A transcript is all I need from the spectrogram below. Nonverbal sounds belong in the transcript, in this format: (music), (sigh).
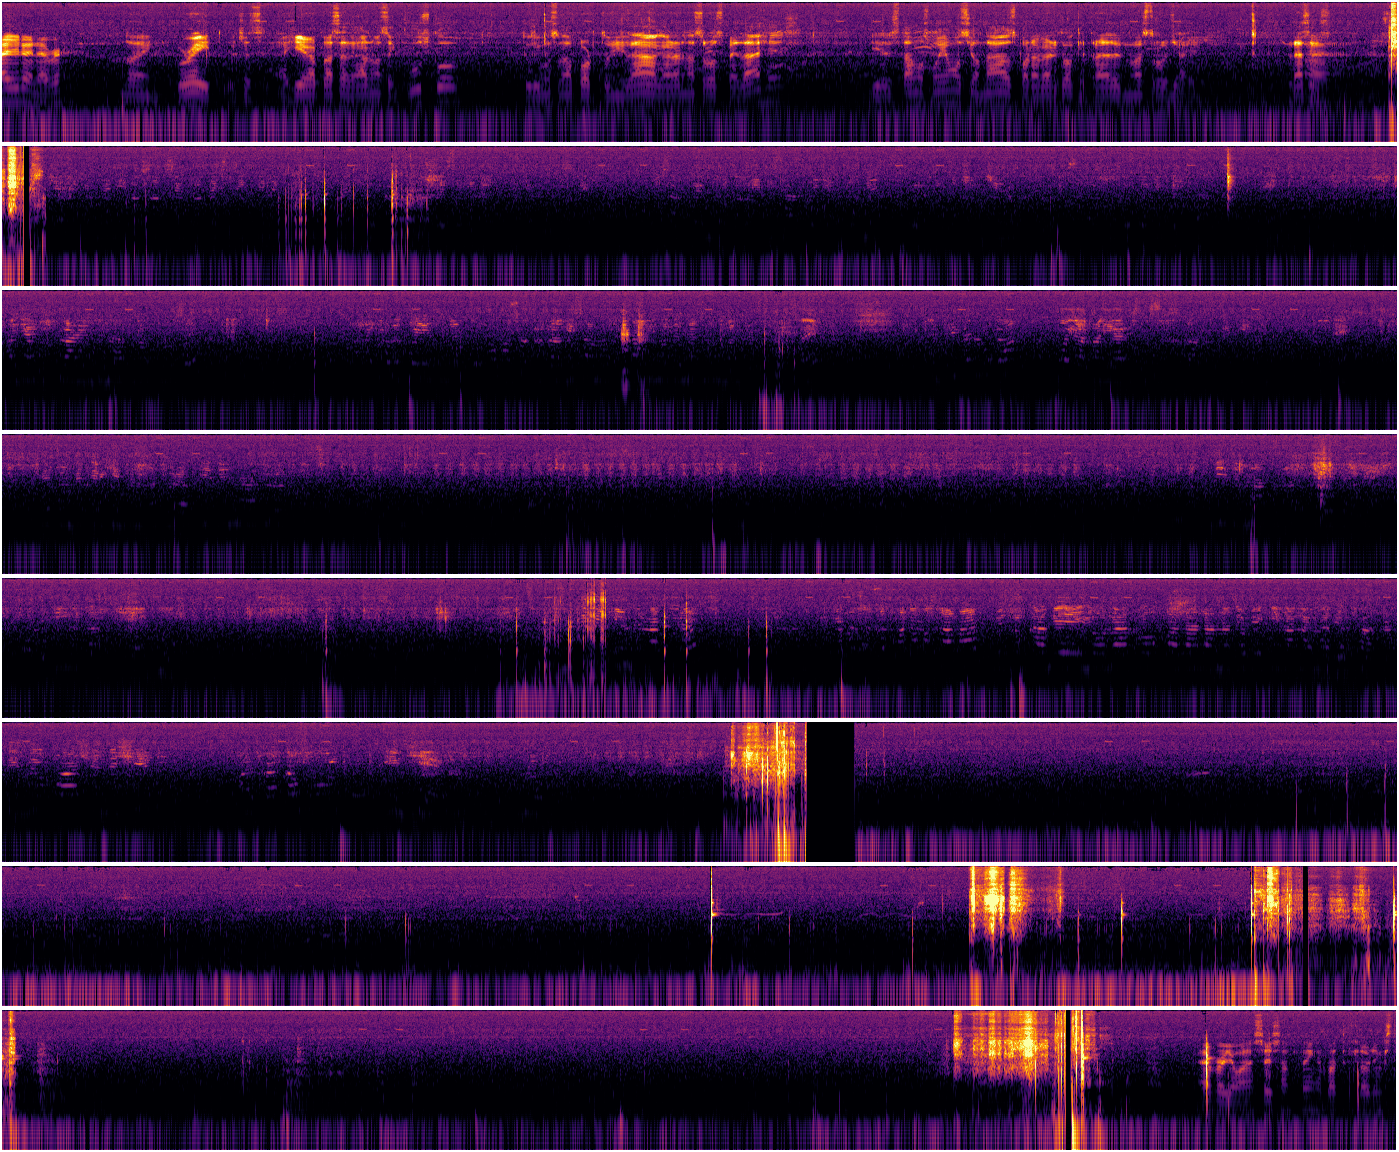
How are you doing, Ever? Doing great, which is uh, here at Plaza de Armas en Cusco. Tuvimos una oportunidad de agarrar nuestros hospedajes y estamos muy emocionados para ver lo que trae de nuestro viaje. Gracias.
